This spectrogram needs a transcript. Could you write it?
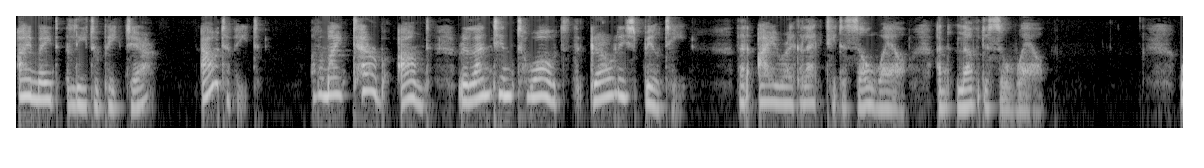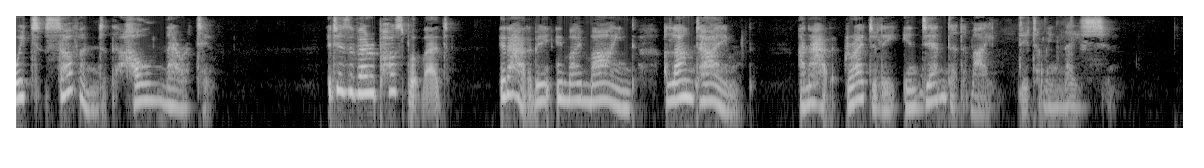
I made a little picture out of it of my terrible aunt relenting towards the girlish beauty that I recollected so well and loved so well, which softened the whole narrative. It is very possible that it had been in my mind a long time, and had gradually engendered my determination.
